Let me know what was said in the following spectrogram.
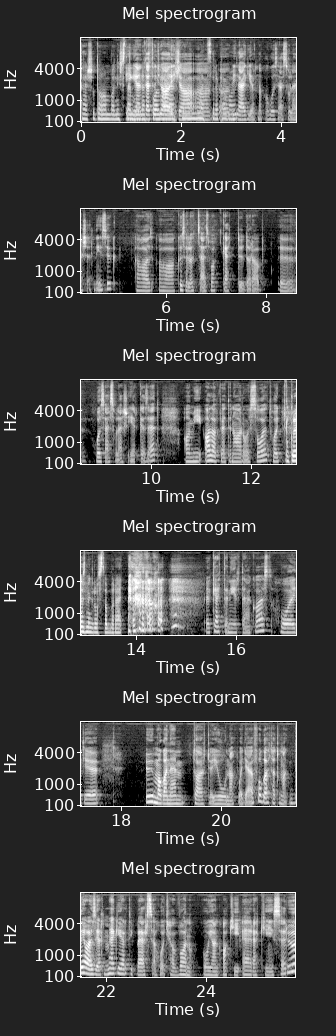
társadalomban is Igen, tehát hogyha így a, a, a világiaknak a hozzászólását nézzük, a, a közel 500-ban kettő darab ö, hozzászólás érkezett, ami alapvetően arról szólt, hogy... Akkor ez még rosszabb arány. ketten írták azt, hogy ő maga nem tartja jónak vagy elfogadhatónak, de azért megérti persze, hogyha van olyan, aki erre kényszerül,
